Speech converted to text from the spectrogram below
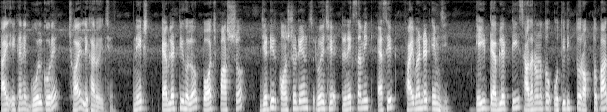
তাই এখানে গোল করে ছয় লেখা রয়েছে। নেক্সট ট্যাবলেটটি হলো পচ পাঁচশো যেটির কনস্টিটিউয়েন্টস রয়েছে tranexamic acid five hundred mg এই ট্যাবলেটটি সাধারণত অতিরিক্ত রক্তপাত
